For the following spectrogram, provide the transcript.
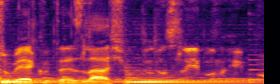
Човеку, te je zlašil. Tudi on slepo.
